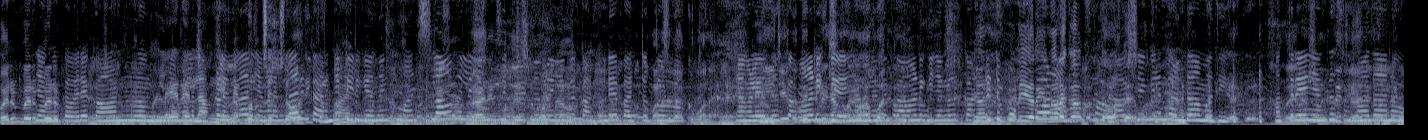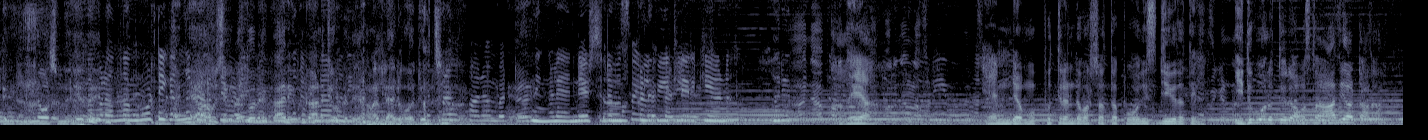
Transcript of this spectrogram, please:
വരും വരും നിങ്ങളെ അന്വേഷിച്ചിട്ട് മക്കൾ വീട്ടിലിരിക്കുകയാണ്. എന്റെ മുപ്പത്തിരണ്ട് വർഷത്തെ പോലീസ് ജീവിതത്തിൽ ഇതുപോലത്തെ ഒരു അവസ്ഥ ആദ്യമായിട്ടാണ്.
